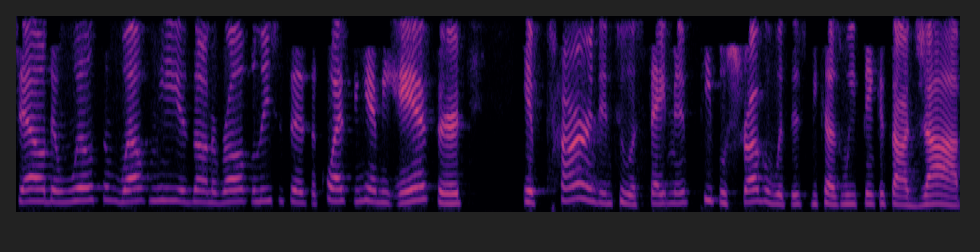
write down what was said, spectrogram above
Sheldon Wilson, welcome. He is on the road. Felicia says the question can be answered if turned into a statement. People struggle with this because we think it's our job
